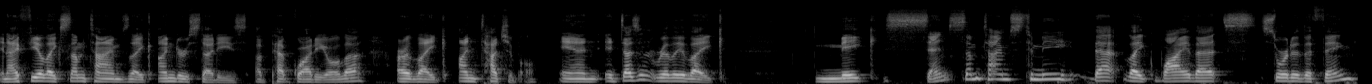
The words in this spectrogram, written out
And I feel like sometimes like understudies of Pep Guardiola are like untouchable. And it doesn't really like make sense sometimes to me that like why that's sort of the thing.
